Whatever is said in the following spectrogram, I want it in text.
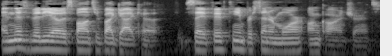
And this video is sponsored by Geico. Save 15% or more on car insurance.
